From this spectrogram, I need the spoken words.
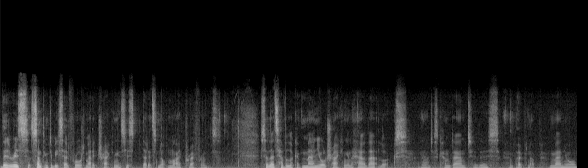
there is something to be said for automatic tracking. It's just that it's not my preference. So let's have a look at manual tracking and how that looks. I'll just come down to this and open up manual.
